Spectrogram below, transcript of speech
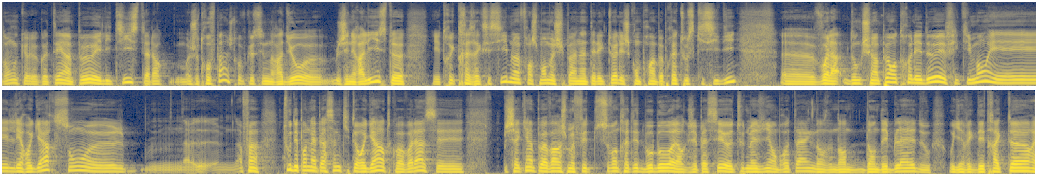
donc le côté un peu élitiste. Alors, moi, je trouve pas. Je trouve que c'est une radio généraliste. A des trucs très accessibles. Hein. Franchement, moi, je suis pas un intellectuel et je comprends à peu près tout ce qui s'y dit. Voilà. Donc, je suis un peu entre les deux, effectivement. Et les regards sont. Euh, enfin, tout dépend de la personne qui te regarde, quoi. Voilà. C'est chacun peut avoir. Je me fais souvent traiter de bobo alors que j'ai passé euh, toute ma vie en Bretagne dans, des bleds où, il y avait des tracteurs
